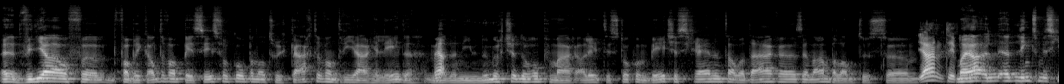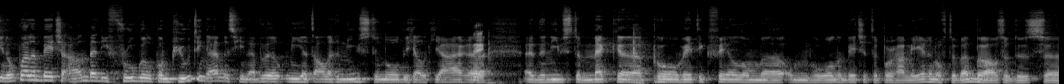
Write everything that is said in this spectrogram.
Nvidia of eh, fabrikanten van PC's verkopen al terug kaarten van drie jaar geleden. Met Ja. een nieuw nummertje erop. Maar allee, het is toch een beetje schrijnend dat we daar eh, zijn aanbeland. Dus, eh, Ja, het heeft Maar ja, het linkt misschien ook wel een beetje aan bij die frugal computing. Hè. Misschien hebben we ook niet het allernieuwste nodig elk jaar. eh, Nee. de nieuwste Mac eh, Pro, weet ik veel, om, eh, om gewoon een beetje te programmeren of te webbrowsen. Dus eh,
